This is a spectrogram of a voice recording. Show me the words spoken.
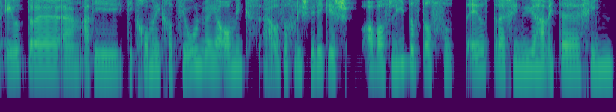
die Eltern, ähm, auch die, die Kommunikation, die ja amix auch so ein bisschen schwierig ist. An was liegt das, dass so die Eltern ein Mühe haben, mit dem Kind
